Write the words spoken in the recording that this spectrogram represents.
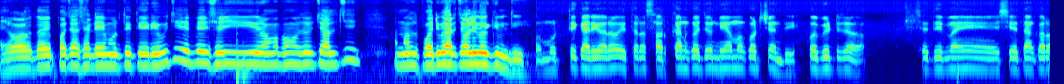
ପଚାଶ ଷାଠିଏ ମୂର୍ତ୍ତି ତିଆରି ହେଉଛି ଏବେ ସେଇ ରଙ୍ଗ ଫଙ୍ଗ ସବୁ ଚାଲିଛି ନହେଲେ ପରିବାର ଚଳିବ କେମିତି? ମୂର୍ତ୍ତି କାରିଗର ଏଥର ସରକାରଙ୍କ ଯେଉଁ ନିୟମ କରିଛନ୍ତି କୋଭିଡ଼ର ସେଥିପାଇଁ ସିଏ ତାଙ୍କର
